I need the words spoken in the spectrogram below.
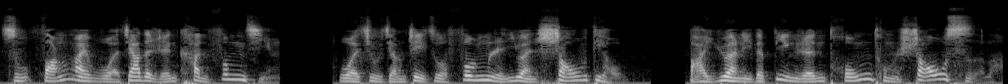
阻妨碍我家的人看风景，我就将这座疯人院烧掉，把院里的病人统统烧死了。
